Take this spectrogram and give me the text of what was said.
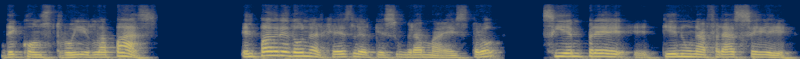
de construir la paz. El padre Donald Hessler, que es un gran maestro, siempre eh, tiene una frase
